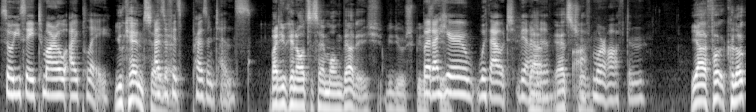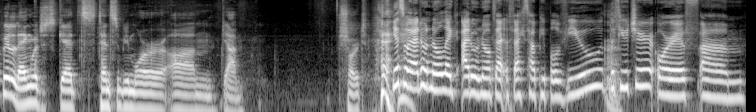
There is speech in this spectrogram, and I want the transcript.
So you say, "Tomorrow I play," you can say as that. if it's present tense. but you can also say morgen werde ich Videospiele But I hear without werde yeah, that's true. off- more often. Yeah, for colloquial language gets tends to be more um yeah short. yeah, so I don't know. Like, I don't know if that affects how people view the future, or if um,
